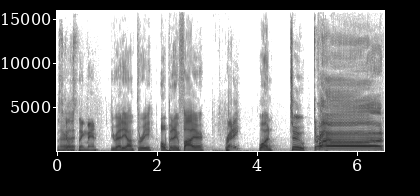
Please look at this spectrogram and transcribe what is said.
let's All kill right. this thing, man. You ready on three? Opening fire. Ready? One, two, Three. fire!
